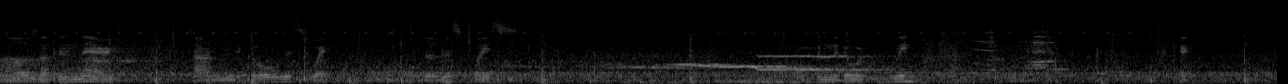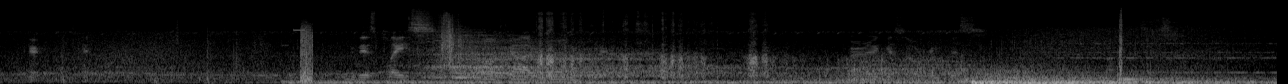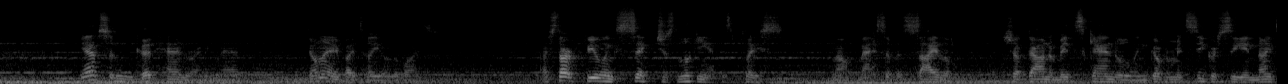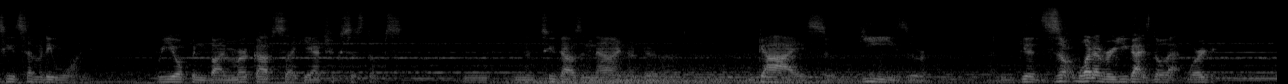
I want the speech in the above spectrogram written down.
Oh, there's nothing in there. Time to go this way. To this place. Open the door quickly. Okay. Okay. Okay. This place. Oh god, I'm going Alright, I guess I'll read this. You have some good handwriting, man. Don't let anybody tell you otherwise. I start feeling sick just looking at this place. Mount Massive Asylum, shut down amid scandal and government secrecy in 1971, reopened by Murkoff Psychiatric Systems in, in 2009 under the guise or geese or good whatever you guys know that word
